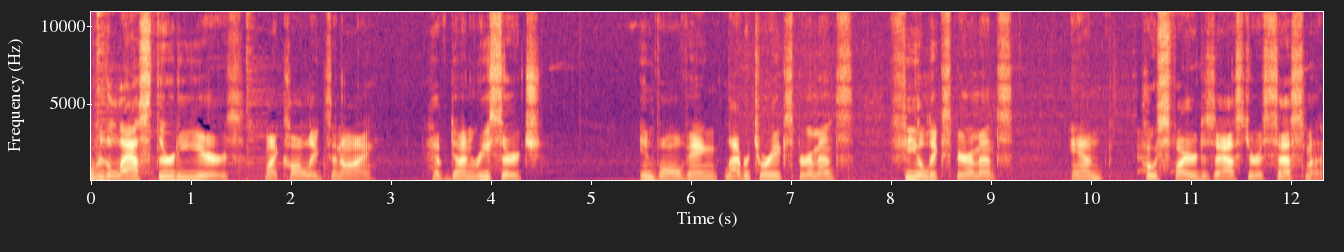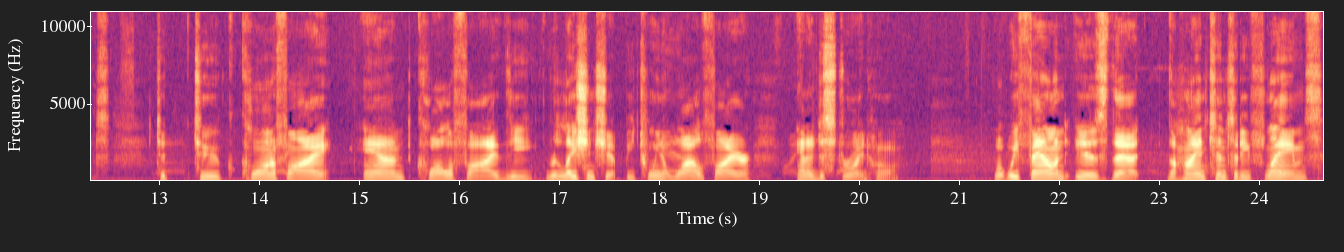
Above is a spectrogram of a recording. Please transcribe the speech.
Over the last 30 years, my colleagues and I have done research involving laboratory experiments, field experiments, and post-fire disaster assessments to, to quantify and qualify the relationship between a wildfire and a destroyed home. What we found is that the high intensity flames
